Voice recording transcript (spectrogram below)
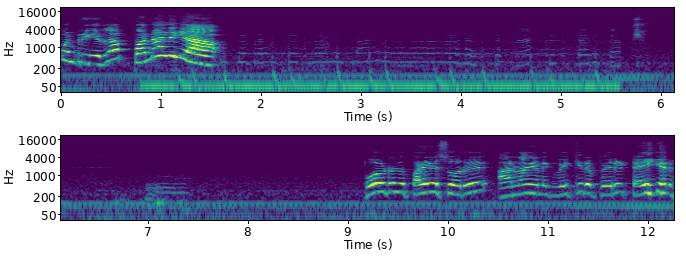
பண்றீங்க? எல்லாம் பண்ணாதீங்க. போடுறது பழைய சோறு ஆனா எனக்கு வைக்கிற பேரு டைகர்.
